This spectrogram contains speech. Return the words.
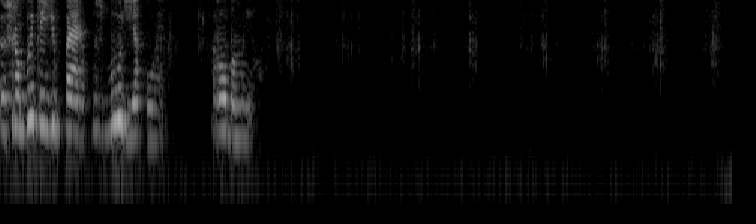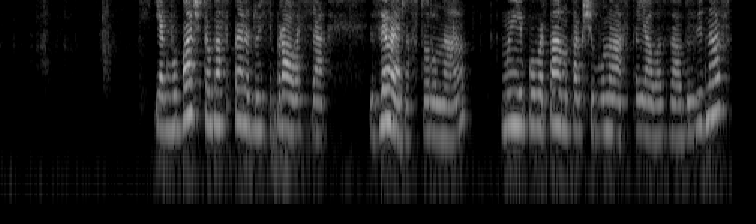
зробити юпер. З будь-якої. Робимо його. Як ви бачите, у нас спереду зібралася зелена сторона. Ми її повертаємо так, щоб вона стояла ззаду від нас.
